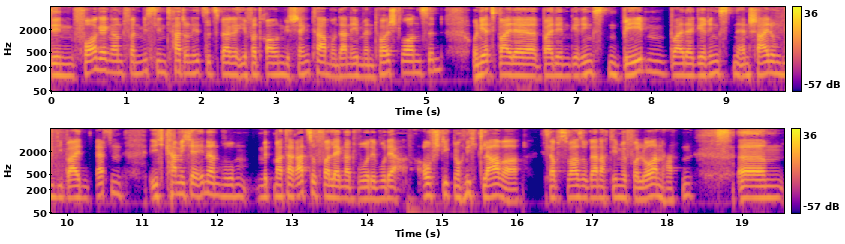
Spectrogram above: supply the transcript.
den Vorgängern von Misslintat und Hitzelsberger ihr Vertrauen geschenkt haben und dann eben enttäuscht worden sind. Und jetzt bei der, bei dem geringsten Beben, bei der geringsten Entscheidung, die die beiden treffen, ich kann mich erinnern, wo mit Matarazzo verlängert wurde, wo der Aufstieg noch nicht klar war. Ich glaube, es war sogar nachdem wir verloren hatten. Ähm,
